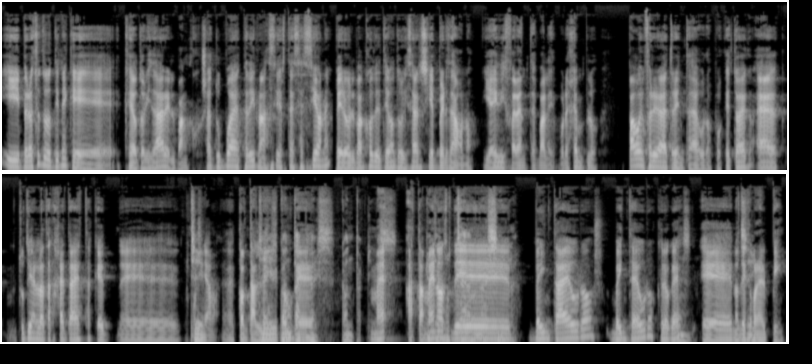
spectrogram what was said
Y, pero esto te lo tiene que, que autorizar el banco. O sea, tú puedes pedir unas ciertas excepciones, pero el banco te tiene que autorizar si es verdad o no. Y hay diferentes, ¿vale? Por ejemplo, pago inferior a 30 euros, porque esto es, es- tú tienes la tarjeta estas que, eh, ¿cómo Sí. se llama? Eh, contactless, Sí, ¿no? contactless. Que contactless. me- hasta menos de sigla. 20 euros, 20 euros creo que es, Mm. eh, no tienes Sí. que poner el PIN,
